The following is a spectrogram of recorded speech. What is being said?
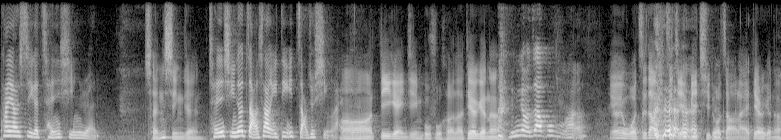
他要是一个成型人，成型人成型就早上一定一早就醒来。哦，第一个已经不符合了，第二个呢？你怎么知道不符合？因为我知道你自己也没起多早。来，第二个呢？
